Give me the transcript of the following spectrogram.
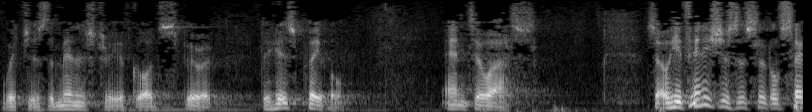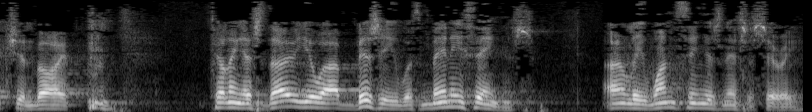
which is the ministry of God's Spirit to His people and to us. So he finishes this little section by telling us, though you are busy with many things, only one thing is necessary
